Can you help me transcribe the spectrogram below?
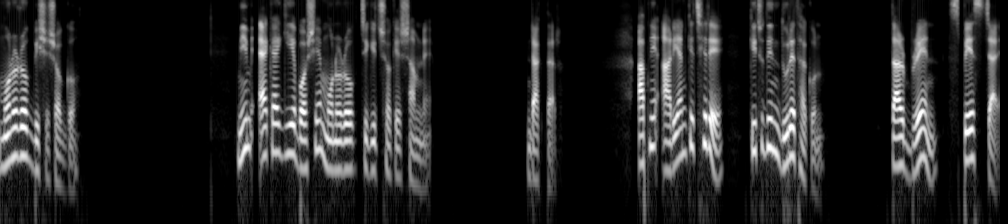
মনোরোগ বিশেষজ্ঞ। মিম একা গিয়ে বসে মনোরোগ চিকিৎসকের সামনে। ডাক্তার, আপনি আরিয়ানকে ছেড়ে কিছুদিন দূরে থাকুন। তার ব্রেন স্পেস চায়।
